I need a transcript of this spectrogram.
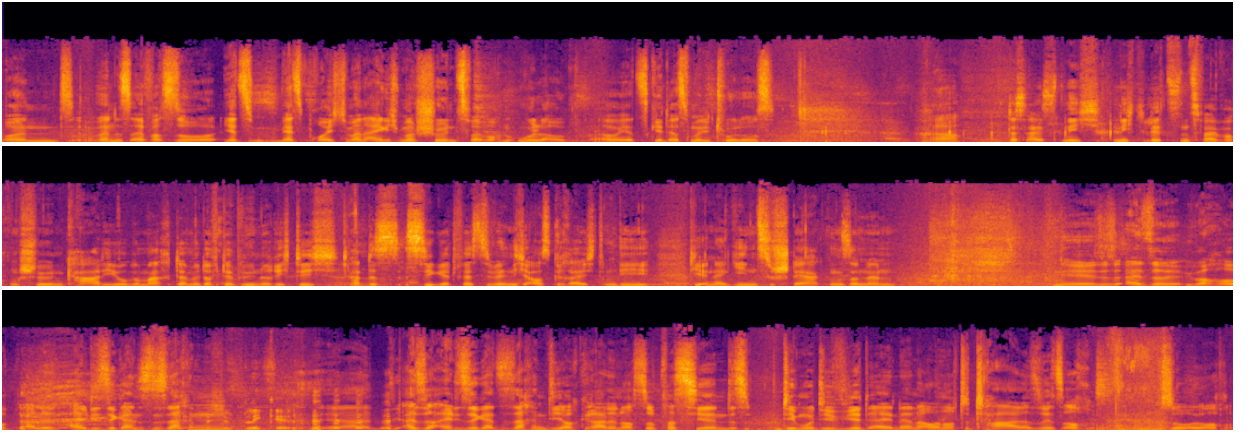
und man ist einfach so, jetzt, jetzt bräuchte man eigentlich mal schön zwei Wochen Urlaub, aber jetzt geht erstmal die Tour los. Ja. Das heißt nicht, nicht die letzten zwei Wochen schön Cardio gemacht, damit auf der Bühne richtig, hat das Seagate Festival nicht ausgereicht, um die, die Energien zu stärken, sondern Nee, das, also überhaupt alle, all diese ganzen Sachen. Blicke. Ja, also all diese ganzen Sachen, die auch gerade noch so passieren, das demotiviert einen dann auch noch total. Also jetzt auch so auch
